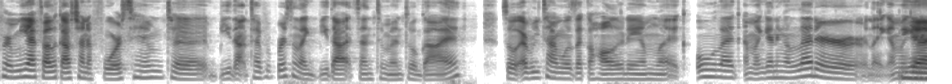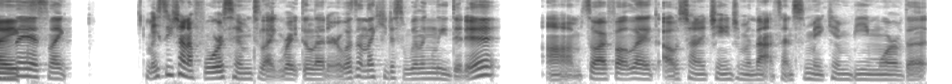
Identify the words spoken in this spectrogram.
for me i felt like i was trying to force him to be that type of person like be that sentimental guy. So every time it was like a holiday i'm like oh like am i getting a letter? Like am i getting Yikes. this like basically trying to force him to like write the letter. It wasn't like he just willingly did it um, so I felt like I was trying to change him in that sense to make him be more of the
